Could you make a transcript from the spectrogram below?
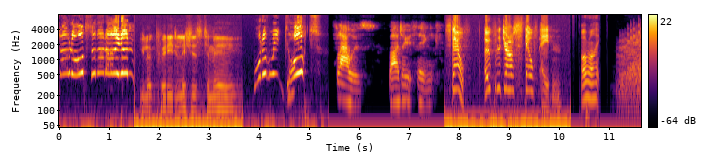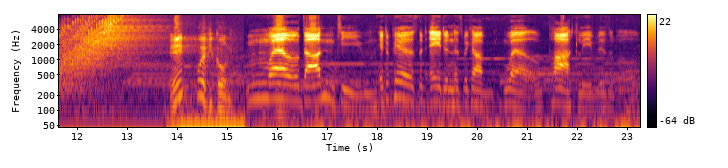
Don't answer that, Aiden! You look pretty delicious to me. What have we got? Flowers. But I don't think. Stealth! Open the jar of stealth, Aiden. alright. Eh? Where have you gone? Well done, team. It appears that Aiden has become, well, partly visible.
